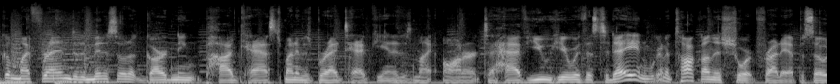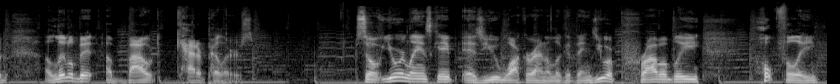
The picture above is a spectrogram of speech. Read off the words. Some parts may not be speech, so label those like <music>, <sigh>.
welcome, my friend, to the Minnesota Gardening Podcast. My name is Brad Tabke, and it is my honor to have you here with us today. And we're going to talk on this short Friday episode a little bit about caterpillars. So, your landscape, as you walk around and look at things, you are probably, hopefully,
